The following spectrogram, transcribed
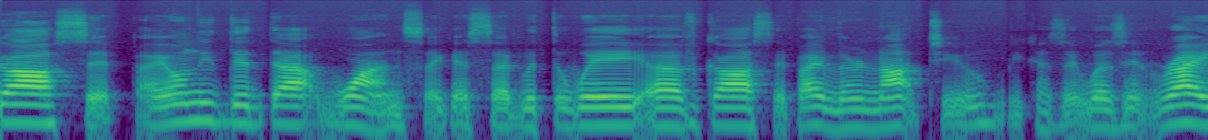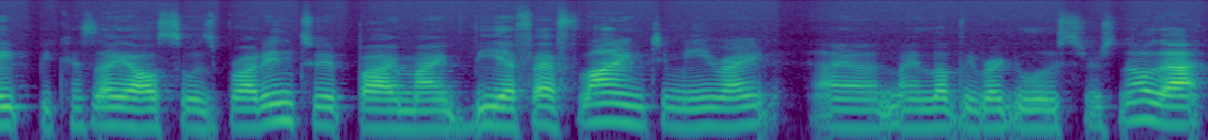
gossip. I only did that once like i said with the way of gossip. I learned not to because it wasn't right because i also was brought into it by my bff lying to me right? Uh, my lovely regular listeners know that.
